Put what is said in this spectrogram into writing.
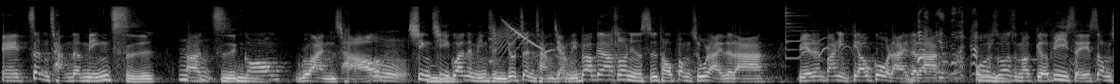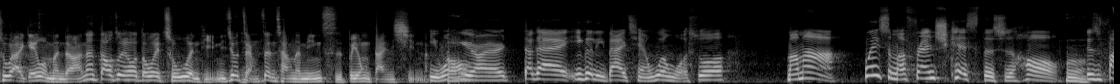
哎，正常的名词啊，子宫、卵巢、性器官的名词，你就正常讲，你不要跟他说你的石头蹦出来的啦。别人把你叼过来的啦，或者说什么隔壁谁送出来给我们的，啊，那到最后都会出问题。你就讲正常的名词，不用担心了。我女儿大概一个礼拜前问我说：“妈妈，为什么 French kiss 的时候，就是法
